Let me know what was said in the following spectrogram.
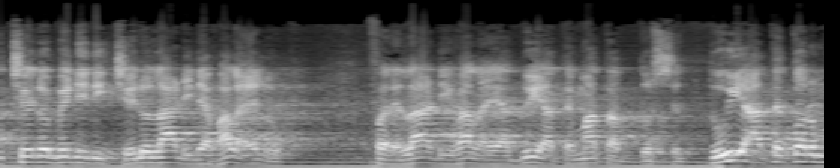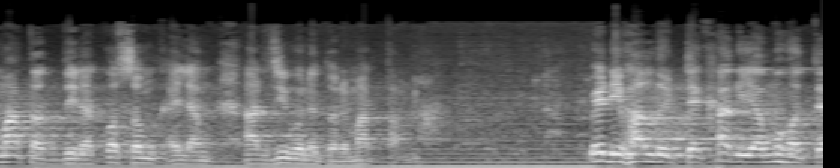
ইচ্ছে হইল বেডির ইচ্ছে হইল লাডিটা ভালো এলো ফলে লাডি দুই হাতে ধরছে। দুই হাতে তোর মাথার দুইটা কসম খাইলাম, আর জীবনে তোরে মারতাম না। বেডি ভালো দুইটা খাদিয়া মুহূর্তে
